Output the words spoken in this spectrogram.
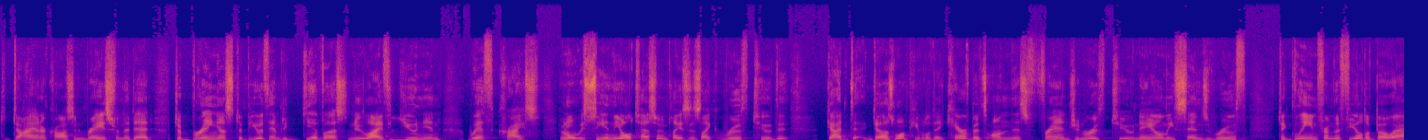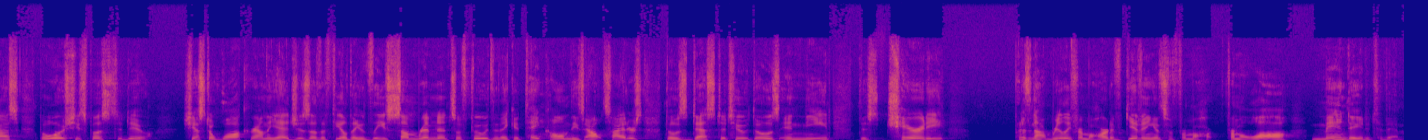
to die on a cross and raise from the dead, to bring us to be with him, to give us new life, union with Christ. And what we see in the Old Testament, places like Ruth 2, that God does want people to take care of, but it's on this fringe. In Ruth 2, Naomi sends Ruth to glean from the field of Boaz, but what was she supposed to do? She has to walk around the edges of the field. They leave some remnants of food that they could take home, these outsiders, those destitute, those in need, this charity. But it's not really from a heart of giving, it's from a, from a law mandated to them.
